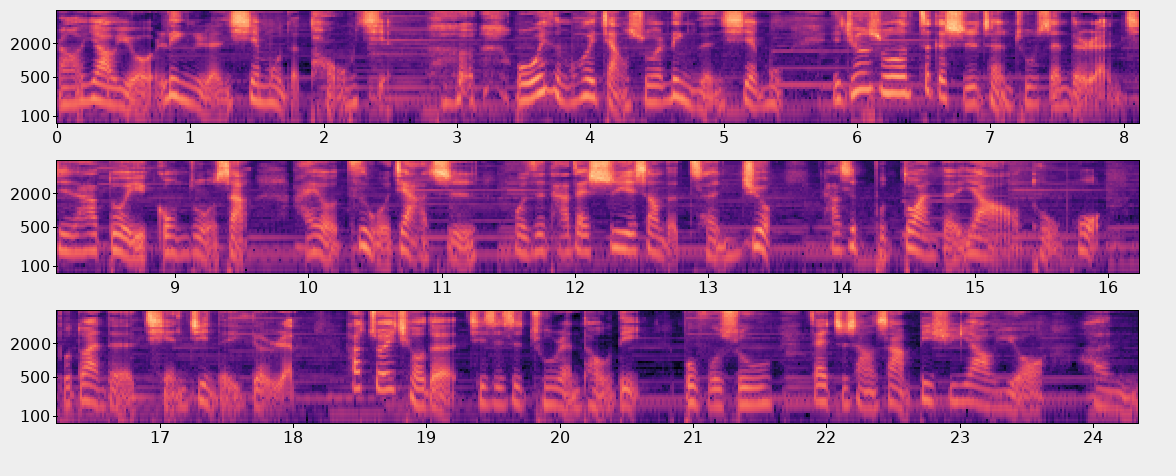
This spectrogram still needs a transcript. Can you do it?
然后要有令人羡慕的头衔。我为什么会讲说令人羡慕？也就是说，这个时辰出生的人，其实他对于工作上，还有自我价值，或者是他在事业上的成就，他是不断的要突破、不断的前进的一个人。他追求的其实是出人头地、不服输，在职场上必须要有很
